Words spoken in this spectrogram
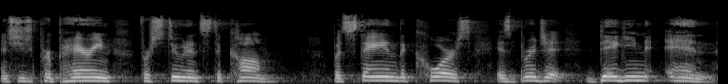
and she's preparing for students to come. But staying the course is Bridget digging in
